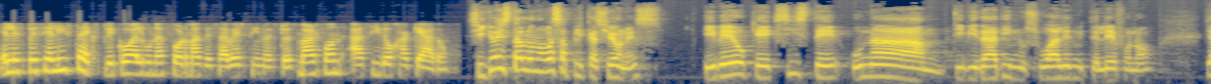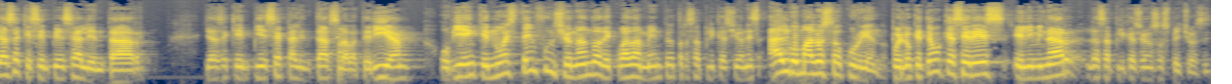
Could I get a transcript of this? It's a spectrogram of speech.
El especialista explicó algunas formas de saber si nuestro smartphone ha sido hackeado. Si yo instalo nuevas aplicaciones y veo que existe una actividad inusual en mi teléfono, ya sea que se empiece a alentar, ya sea que empiece a calentarse la batería, o bien que no estén funcionando adecuadamente otras aplicaciones, algo malo está ocurriendo. Pues lo que tengo que hacer es eliminar las aplicaciones sospechosas.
